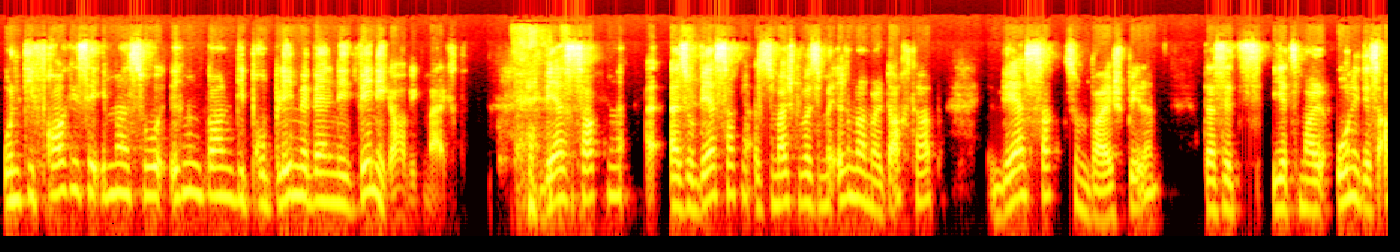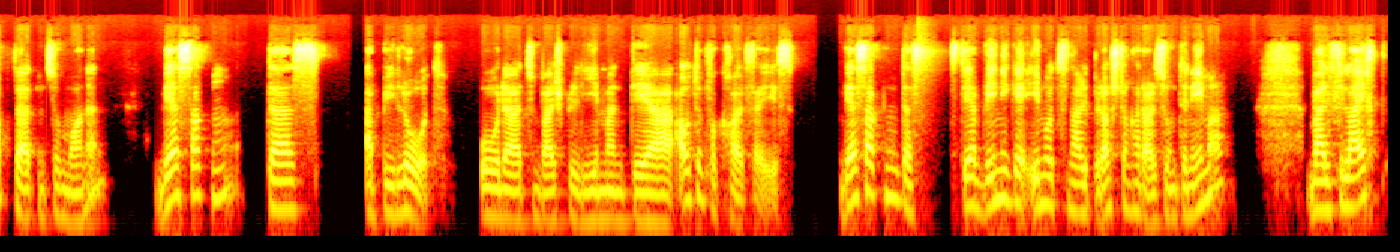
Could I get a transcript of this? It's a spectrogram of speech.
Und die Frage ist ja immer so, irgendwann, die Probleme werden nicht weniger, habe ich gemerkt. Wer sagt, also wer sagt, also zum Beispiel, was ich mir irgendwann mal gedacht habe, wer sagt zum Beispiel, dass jetzt, jetzt mal ohne das abwerten zu meinen, wer sagt, dass ein Pilot oder zum Beispiel jemand, der Autoverkäufer ist, wer sagt, dass der weniger emotionale Belastung hat als Unternehmer? Weil vielleicht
